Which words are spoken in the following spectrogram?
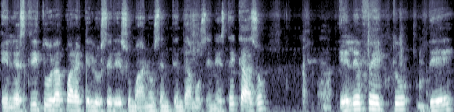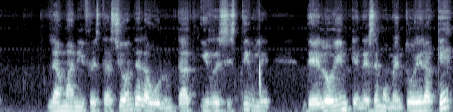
en la escritura para que los seres humanos entendamos, en este caso, el efecto de la manifestación de la voluntad irresistible de Elohim, que en ese momento era que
